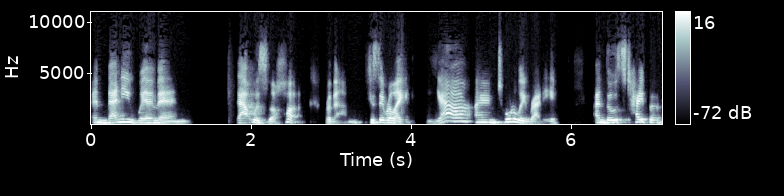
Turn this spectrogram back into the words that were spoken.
And many women, that was the hook for them because they were like, yeah, I'm totally ready. And those type of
